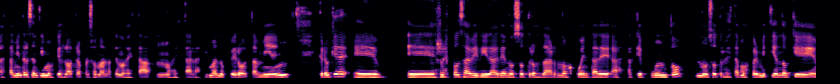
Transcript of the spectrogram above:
hasta mientras sentimos que es la otra persona la que nos está, nos está lastimando, pero también creo que eh, es responsabilidad de nosotros darnos cuenta de hasta qué punto nosotros estamos permitiendo que,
